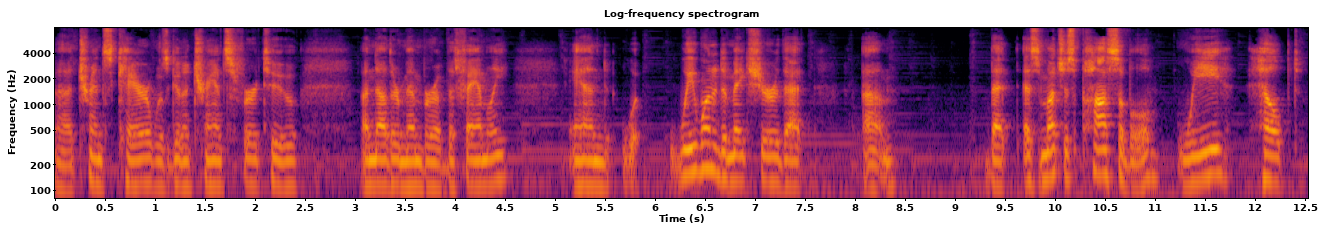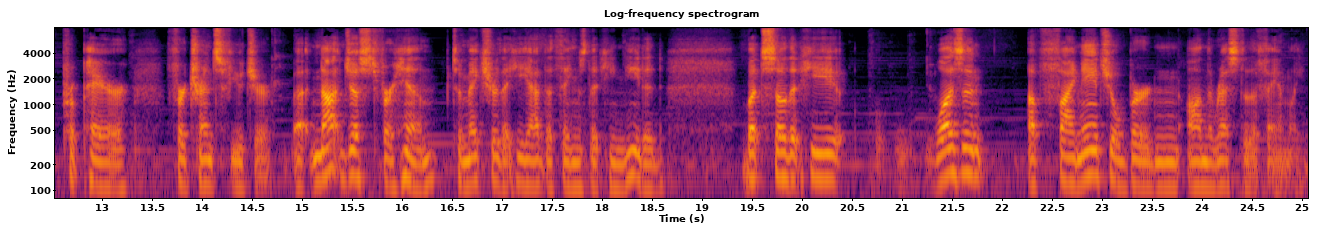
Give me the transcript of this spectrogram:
Uh, Trent's care was going to transfer to another member of the family, and we wanted to make sure that um, that as much as possible we helped prepare for Trent's future, uh, not just for him to make sure that he had the things that he needed, but so that he wasn't a financial burden on the rest of the family.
